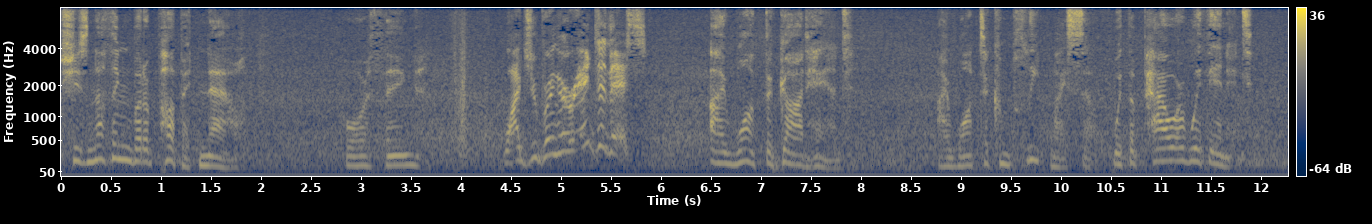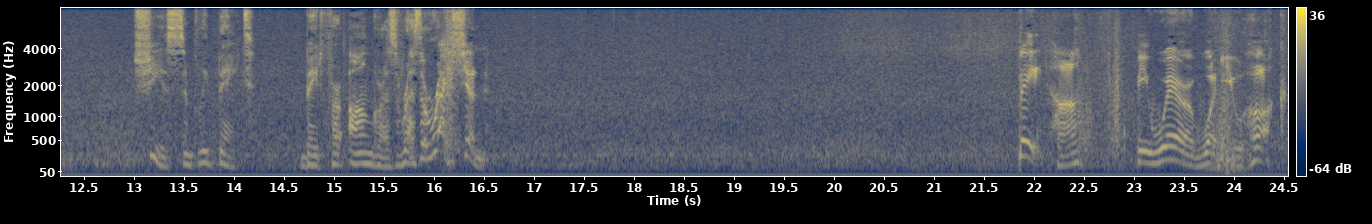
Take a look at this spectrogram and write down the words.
She's nothing but a puppet now. Poor thing. Why'd you bring her into this? I want the God Hand. I want to complete myself with the power within it. She is simply bait. Bait for Angra's resurrection! Bait, huh? Beware of what you hook.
